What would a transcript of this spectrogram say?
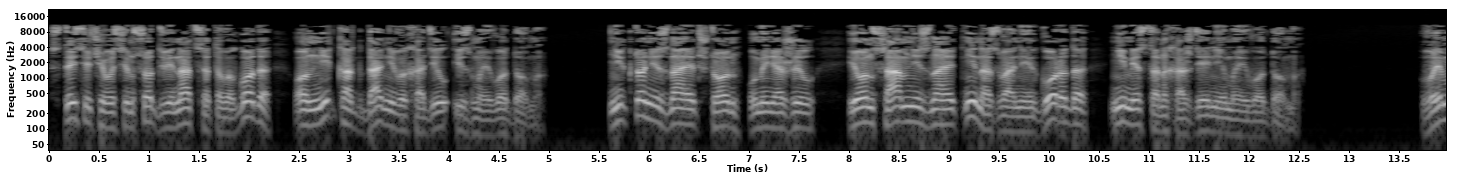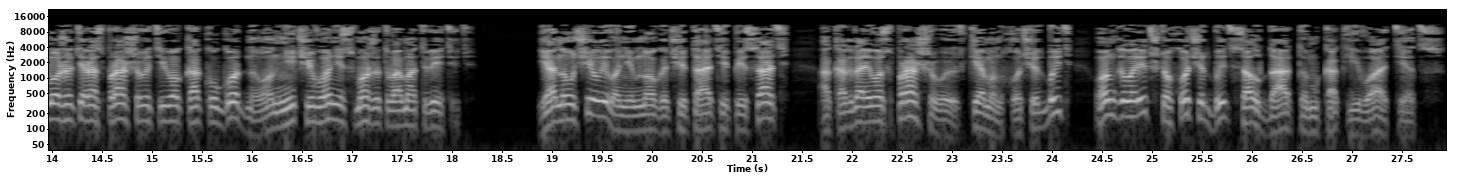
С 1812 года он никогда не выходил из моего дома. Никто не знает, что он у меня жил, и он сам не знает ни названия города, ни местонахождения моего дома. Вы можете расспрашивать его как угодно, он ничего не сможет вам ответить. Я научил его немного читать и писать, а когда его спрашивают, кем он хочет быть, он говорит, что хочет быть солдатом, как его отец.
